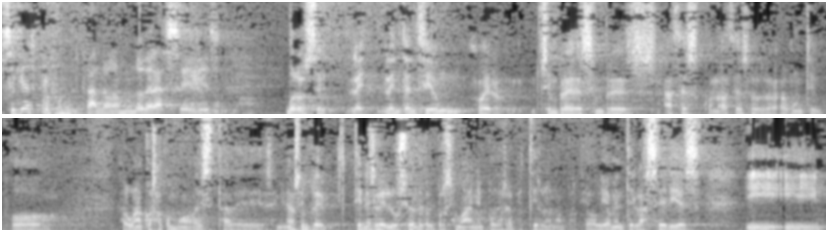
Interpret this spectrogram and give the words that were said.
sigáis profundizando en el mundo de las series. Bueno, la, intención, a ver, siempre, siempre es, haces, cuando haces algún tiempo, alguna cosa como esta de seminario, siempre tienes la ilusión de que el próximo año puedes repetirlo, ¿no? Porque obviamente las series, y,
